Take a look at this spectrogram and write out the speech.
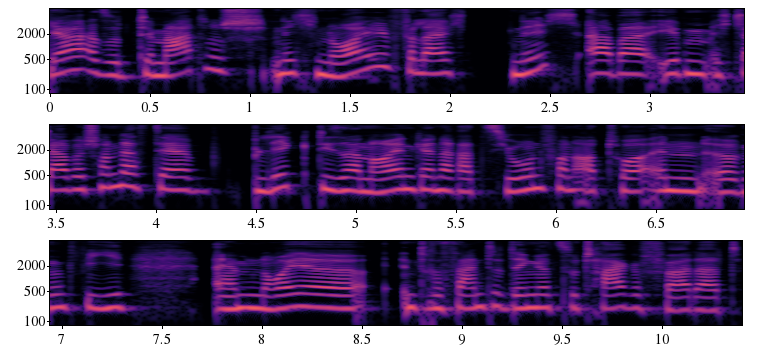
Ja, also thematisch nicht neu, vielleicht nicht, aber eben, ich glaube schon, dass der Blick dieser neuen Generation von AutorInnen irgendwie ähm, neue, interessante Dinge zutage fördert.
